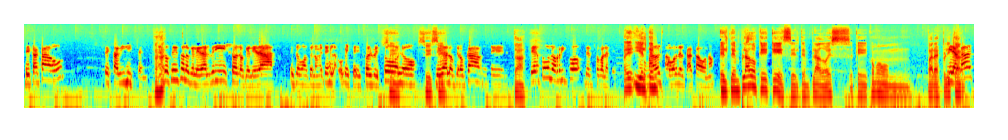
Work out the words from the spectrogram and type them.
de cacao, se estabilicen. Ajá. Entonces eso es lo que le da el brillo, lo que le da, eso cuando te lo metes en la boca y se disuelve solo, sí, le sí. da lo crocante, Está. le da todo lo rico del chocolate. Eh, y el, el sabor del cacao, ¿no? el templado, ¿qué, ¿qué es el templado? Es que como mm, para Mira, explicar. cada,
